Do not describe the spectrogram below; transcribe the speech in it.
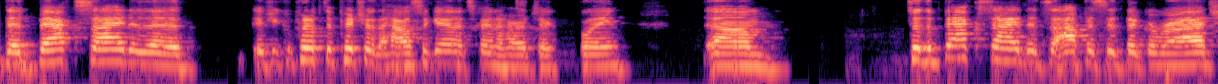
the back side of the, if you could put up the picture of the house again, it's kind of hard to explain. Um, so the back side that's opposite the garage,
